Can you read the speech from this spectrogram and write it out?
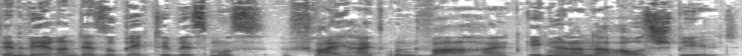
Denn während der Subjektivismus Freiheit und Wahrheit gegeneinander ausspielt,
